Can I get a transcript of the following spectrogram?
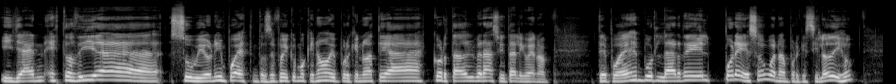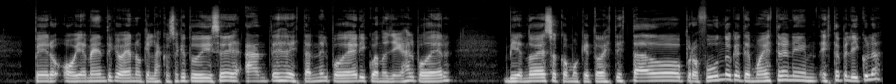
Y ya en estos días subió un impuesto. Entonces fue como que no, ¿y por qué no te has cortado el brazo y tal? Y bueno, te puedes burlar de él por eso, bueno, porque sí lo dijo. Pero obviamente que bueno, que las cosas que tú dices antes de estar en el poder y cuando llegas al poder, viendo eso, como que todo este estado profundo que te muestran en esta película,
